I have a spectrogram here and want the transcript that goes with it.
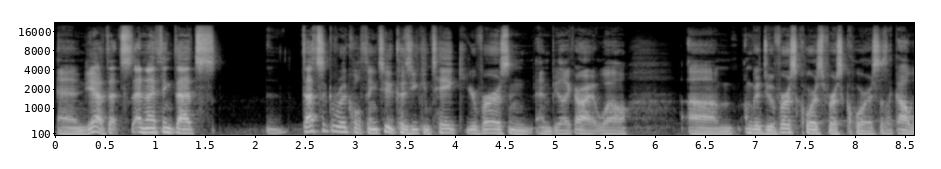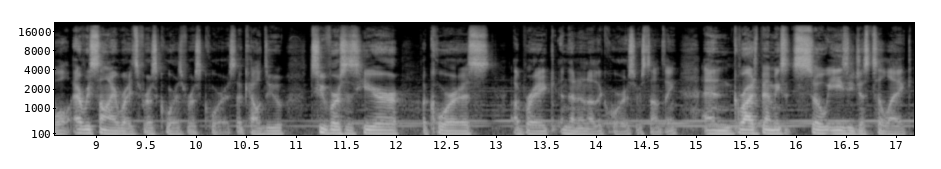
and yeah, that's and I think that's that's a really cool thing too because you can take your verse and, and be like, all right, well, um, I'm gonna do a verse, chorus, verse, chorus. It's like, oh well, every song I write is verse, chorus, verse, chorus. Okay, I'll do two verses here, a chorus, a break, and then another chorus or something. And GarageBand makes it so easy just to like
